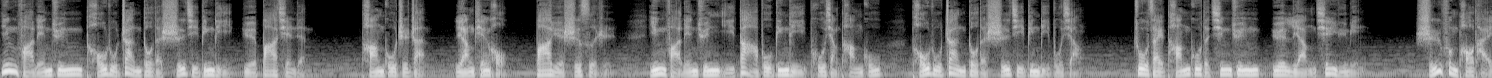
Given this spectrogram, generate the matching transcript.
英法联军投入战斗的实际兵力约八千人。塘沽之战两天后，八月十四日。英法联军以大部兵力扑向塘沽，投入战斗的实际兵力不详。住在塘沽的清军约两千余名。石凤炮台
